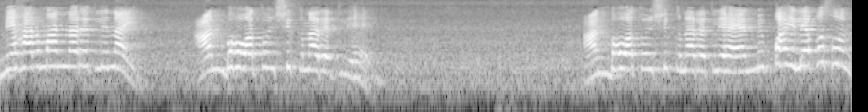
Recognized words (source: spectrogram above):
मी हार मानणाऱ्यातली नाही अनुभवातून शिकणाऱ्यातली आहे. अनुभवातून शिकणाऱ्यातली आहे आणि मी पहिल्यापासून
